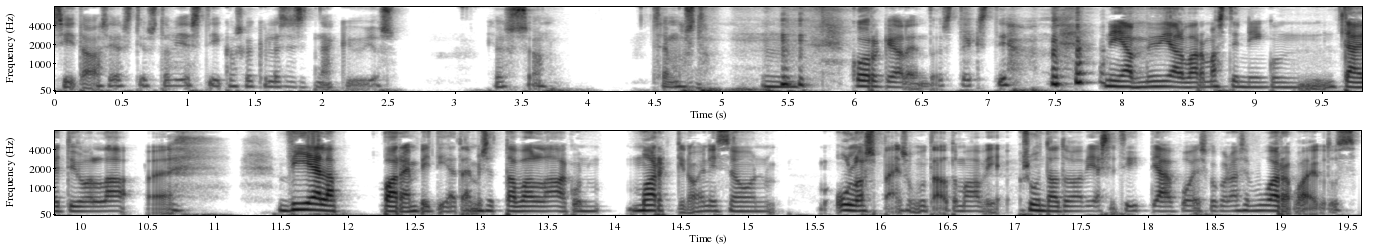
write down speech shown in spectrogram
Siitä asiasta, josta viestii, koska kyllä se sitten näkyy, jos, jos se on semmoista mm. korkealentoista tekstiä. niin ja myyjällä varmasti niin kun täytyy olla äh, vielä parempi tietämiset tavallaan, kun markkinoinnissa se on ulospäin suuntautuva, suuntautuva viesti, siitä jää pois kokonaan se vuorovaikutus,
